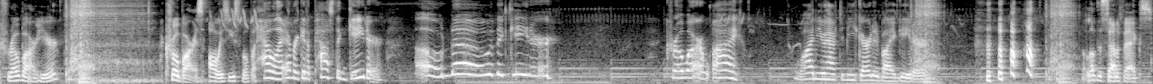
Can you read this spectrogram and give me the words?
crowbar here. A crowbar is always useful, but how will I ever get it past the gator? Oh no, the gator. Crowbar, why? Why do you have to be guarded by a gator? I love the sound effects.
